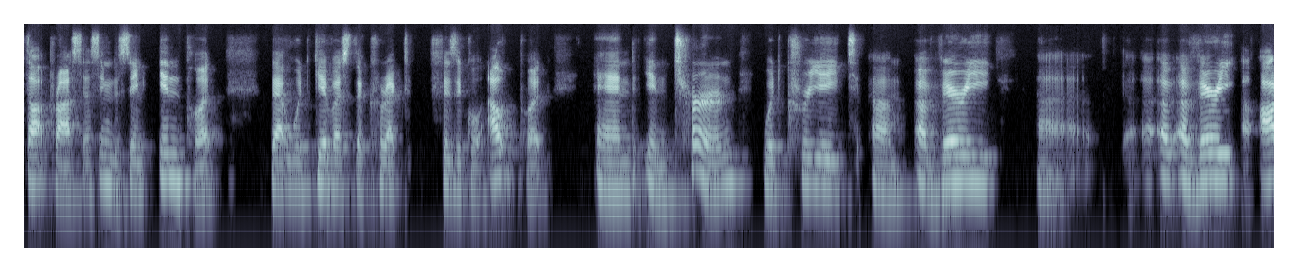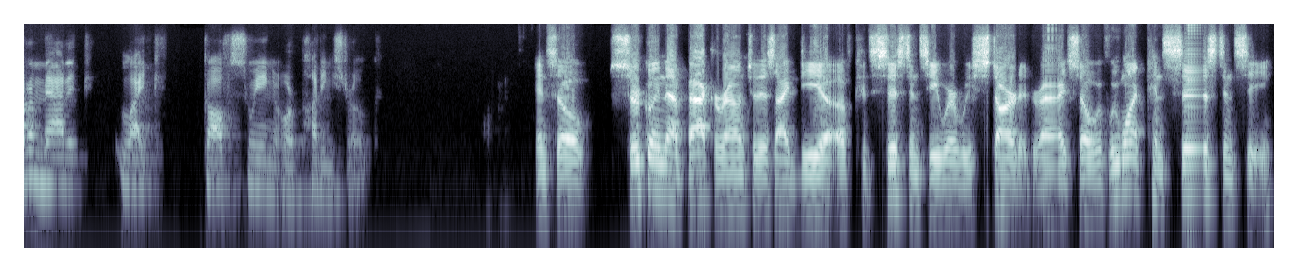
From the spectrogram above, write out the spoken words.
thought processing, the same input that would give us the correct physical output and in turn would create um, a very uh, a, a very automatic like golf swing or putting stroke. And so circling that back around to this idea of consistency where we started, right? So if we want consistency,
